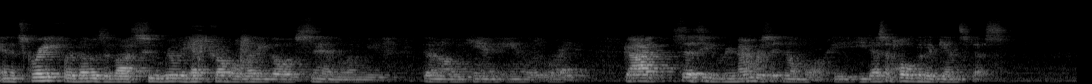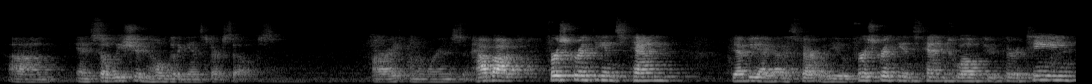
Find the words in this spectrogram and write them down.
And it's great for those of us who really have trouble letting go of sin when we've done all we can to handle it right. God says He remembers it no more, He, he doesn't hold it against us. Um, and so we shouldn't hold it against ourselves. All right, when we're innocent. How about 1 Corinthians 10? Debbie, I got to start with you. 1 Corinthians 10, 12 through 13.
